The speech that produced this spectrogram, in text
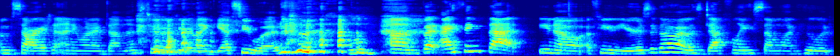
I'm sorry to anyone I've done this to if you're like, yes, you would. um, but I think that, you know, a few years ago, I was definitely someone who would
